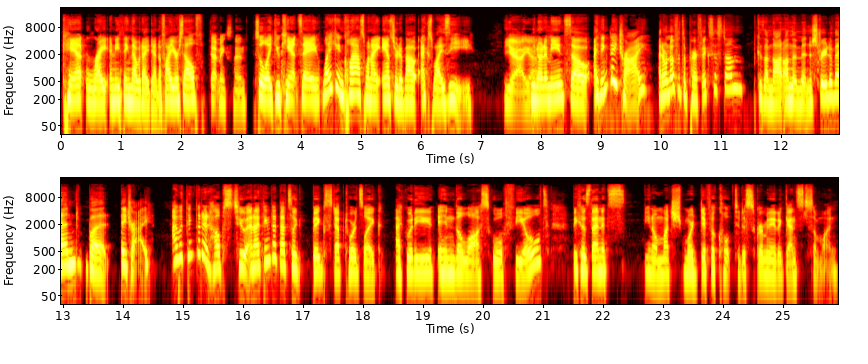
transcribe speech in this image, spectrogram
can't write anything that would identify yourself. That makes sense. So like you can't say like in class when I answered about XYZ. Yeah, yeah. You know what I mean? So I think they try. I don't know if it's a perfect system because I'm not on the administrative end, but they try. I would think that it helps too. And I think that that's a big step towards like equity in the law school field because then it's, you know, much more difficult to discriminate against someone.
